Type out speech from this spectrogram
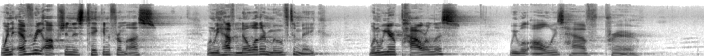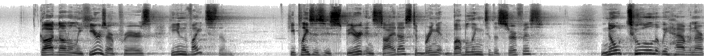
When every option is taken from us, when we have no other move to make, when we are powerless, we will always have prayer. God not only hears our prayers, He invites them. He places His Spirit inside us to bring it bubbling to the surface. No tool that we have in our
